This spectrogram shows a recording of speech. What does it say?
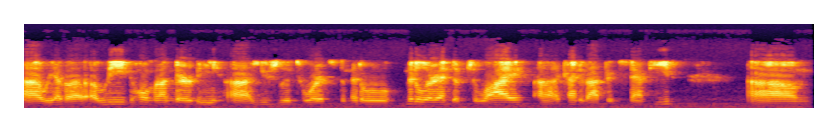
Uh, we have a, a league home run derby, uh, usually towards the middle, middle or end of July, uh, kind of after the Stampede. Um,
